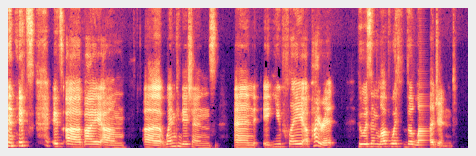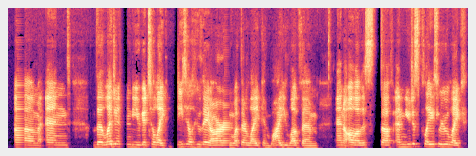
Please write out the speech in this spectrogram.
it's it's uh, by um, uh, When Conditions, and it, you play a pirate who is in love with the legend. Um, and the legend, you get to like detail who they are and what they're like and why you love them and all of this stuff. And you just play through like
